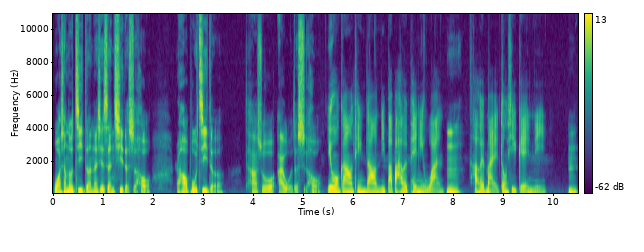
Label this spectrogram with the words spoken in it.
我好像都记得那些生气的时候，然后不记得他说爱我的时候。因为我刚好听到你爸爸还会陪你玩，嗯还会买东西给你。嗯，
